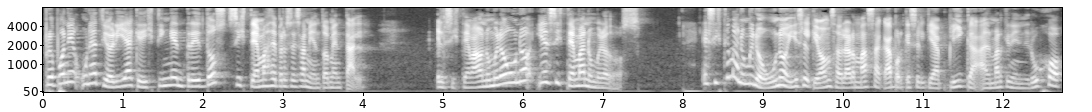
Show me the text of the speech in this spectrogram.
propone una teoría que distingue entre dos sistemas de procesamiento mental, el sistema número uno y el sistema número dos. El sistema número uno, y es el que vamos a hablar más acá porque es el que aplica al marketing de lujo,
